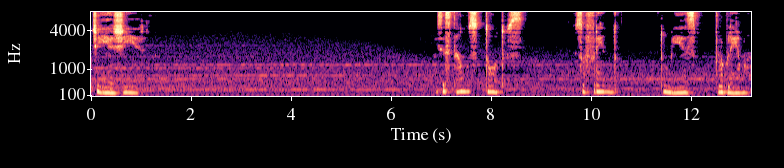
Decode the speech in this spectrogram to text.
de reagir. Pois estamos todos sofrendo do mesmo problema.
